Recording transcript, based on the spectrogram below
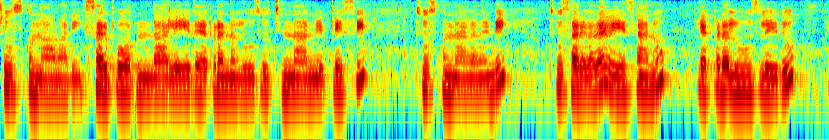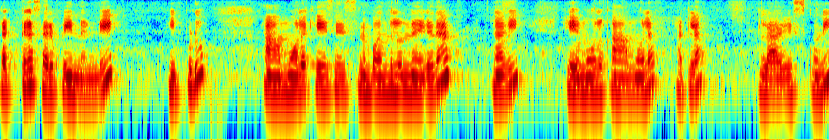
చూసుకుందాం అది సరిపోతుందా లేదా ఎక్కడన్నా లూజ్ వచ్చిందా అని చెప్పేసి చూసుకున్నా కదండి. చూసారు కదా వేసాను ఎక్కడ లూజ్ లేదు. కరెక్ట్గా సరిపోయిందండి. ఇప్పుడు ఆ మూలకి వేసేసిన బందులు ఉన్నాయి కదా అవి ఏ మూలక ఆ మూల అట్లా లాగేసుకొని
